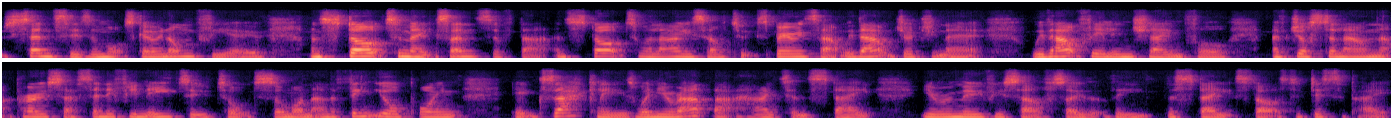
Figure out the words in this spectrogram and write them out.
senses and what's going on for you and start to make sense of that and start to allow yourself to experience that without judging it without feeling shameful of just allowing that process. And if you need to talk to someone. And i think your point exactly is when you're at that heightened state you remove yourself so that the the state starts to dissipate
